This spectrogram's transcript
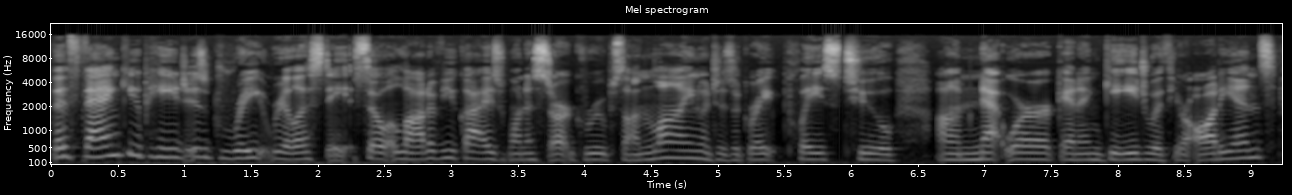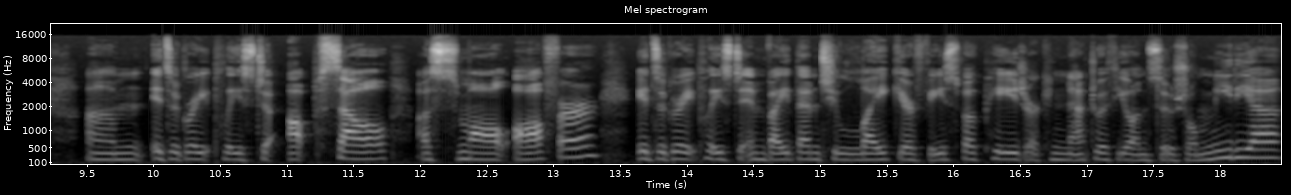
The thank you page is great real estate. So, a lot of you guys want to start groups online, which is a great place to um, network and engage with your audience. Um, it's a great place to upsell a small offer. It's a great place to invite them to like your Facebook page or connect with you on social media.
